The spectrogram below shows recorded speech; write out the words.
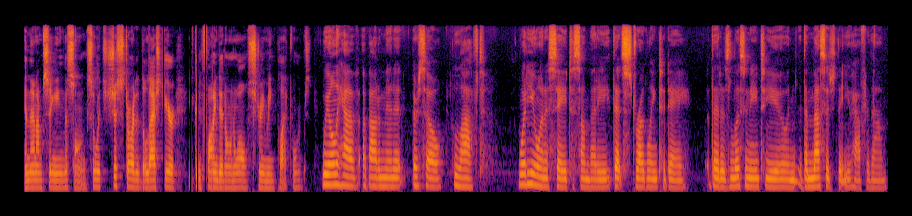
and then I'm singing the song. So it's just started the last year. You can find it on all streaming platforms. We only have about a minute or so left. What do you want to say to somebody that's struggling today, that is listening to you, and the message that you have for them?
